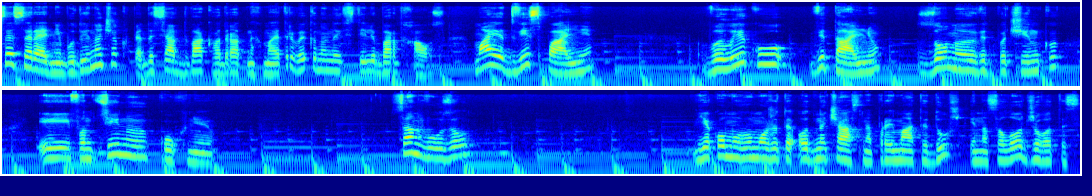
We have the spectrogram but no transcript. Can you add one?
Це середній будиночок, 52 квадратних метри, виконаний в стилі Барнхаус. Має дві спальні, велику вітальню з зоною відпочинку і функційною кухнею. Санвузол, в якому ви можете одночасно приймати душ і насолоджуватись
